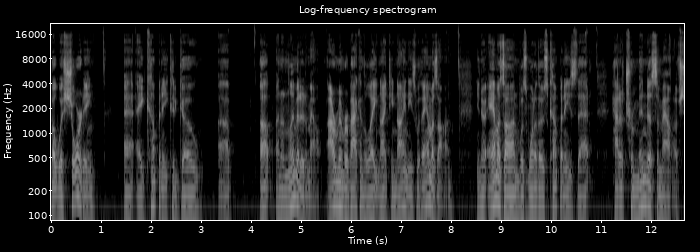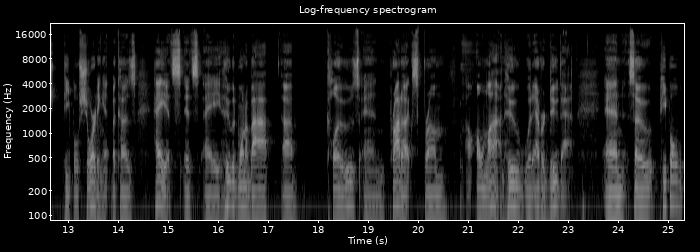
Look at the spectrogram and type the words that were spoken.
but with shorting, a, a company could go uh, up an unlimited amount. I remember back in the late 1990s with Amazon. You know, Amazon was one of those companies that had a tremendous amount of sh- people shorting it because hey, it's it's a who would want to buy uh, clothes and products from uh, online? Who would ever do that? And so people,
